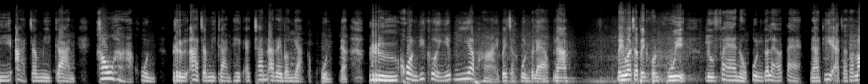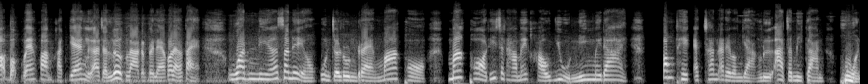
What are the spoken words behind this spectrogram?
นี้อาจจะมีการเข้าหาคุณ หรืออาจจะมีการ take action อะไรบางอย่างกับคุณนะหรือคนที่เคยเงียบๆหายไปจากคุณไปแล้วนะไม่ว่าจะเป็นคนคุยหรือแฟนของคุณก็แล้วแต่นะที่อาจจะทะเลาะบาะแว้งความขัดแย้งหรืออาจจะเลิกลากันไปแล้วก็แล้วแต่ วันนี้เสน่ห์ของคุณจะรุนแรงมากพอ มากพอที่จะทำให้เขาอยู่นิ่งไม่ได้ ต้องเทคแอคชั่นอะไรบางอย่าง หรืออาจจะมีการหวน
